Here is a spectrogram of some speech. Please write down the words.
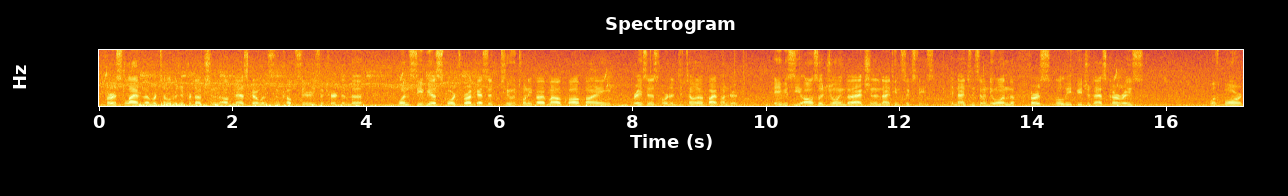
first live network television production of NASCAR Winston Cup Series occurred in the when CBS Sports broadcasted two 25-mile qualifying races for the Daytona 500. ABC also joined the action in the 1960s. In 1971, the first fully featured NASCAR race was born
